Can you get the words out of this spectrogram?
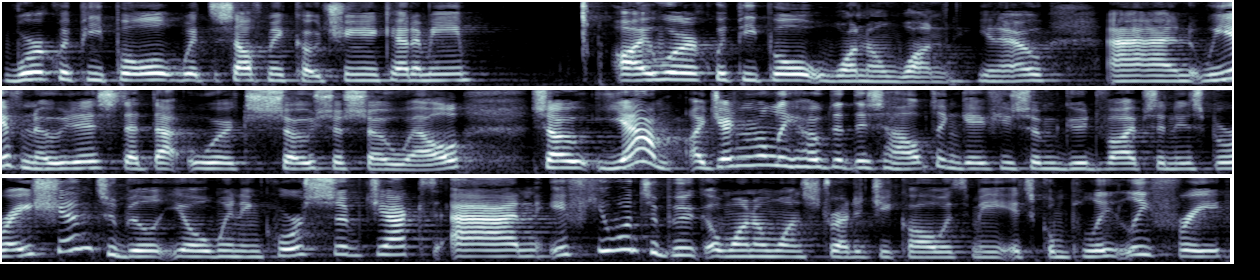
work with people with the Self Made Coaching Academy I work with people one on one, you know, and we have noticed that that works so, so, so well. So, yeah, I genuinely hope that this helped and gave you some good vibes and inspiration to build your winning course subject. And if you want to book a one on one strategy call with me, it's completely free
